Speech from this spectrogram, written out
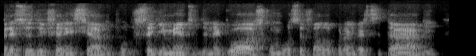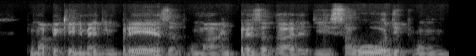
preços diferenciados por segmentos de negócio, como você falou, para a universidade, para uma pequena e média empresa, para uma empresa da área de saúde, para um,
